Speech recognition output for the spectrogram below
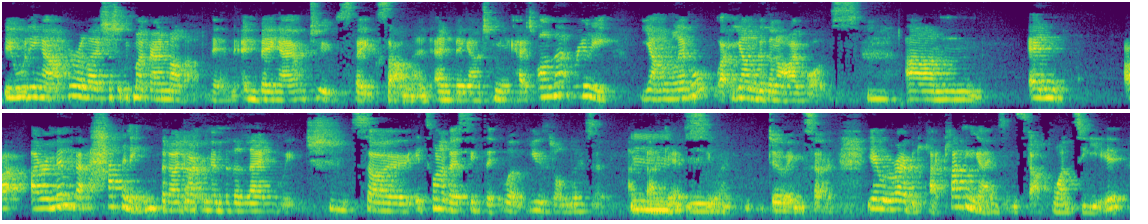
building up a relationship with my grandmother then and being able to speak some and, and being able to communicate on that really young level, like younger than I was. Mm. Um, and I, I, remember that happening, but I don't remember the language. Mm. So it's one of those things that, well, use it or lose it, I, mm. I guess you weren't doing. So, yeah, we were able to play clapping games and stuff once a year,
